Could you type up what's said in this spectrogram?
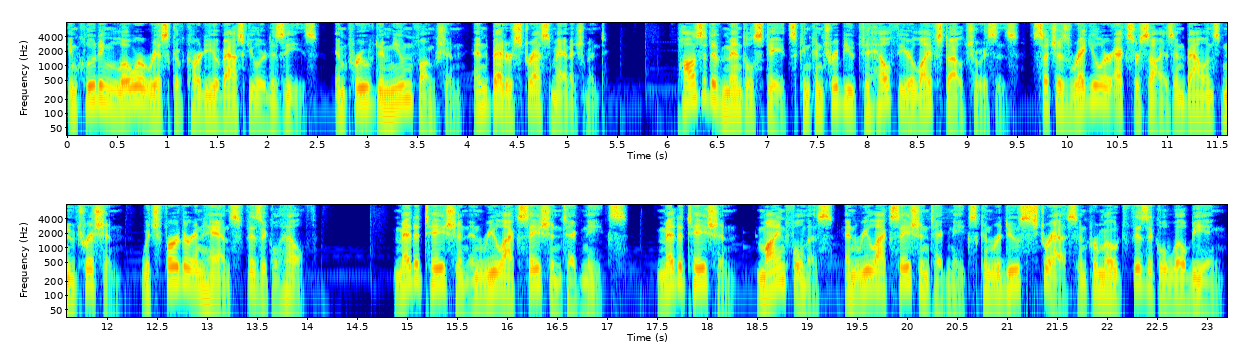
including lower risk of cardiovascular disease, improved immune function, and better stress management. Positive mental states can contribute to healthier lifestyle choices, such as regular exercise and balanced nutrition, which further enhance physical health. Meditation and relaxation techniques. Meditation, mindfulness, and relaxation techniques can reduce stress and promote physical well-being.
